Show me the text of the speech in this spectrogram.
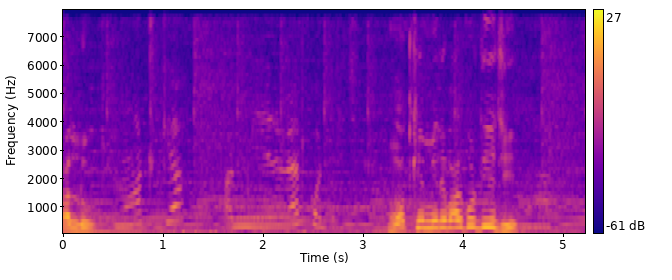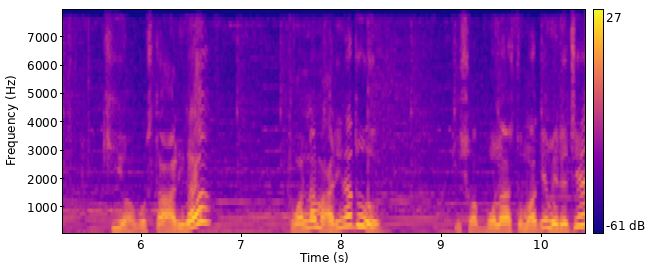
মারলো? মদ খেয়ে মেরে বার করে দিয়েছে? কি অবস্থা আরিনা? তোমার নাম আরিনা তো? কি সর্বনাশ তোমাকে মেরেছে?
